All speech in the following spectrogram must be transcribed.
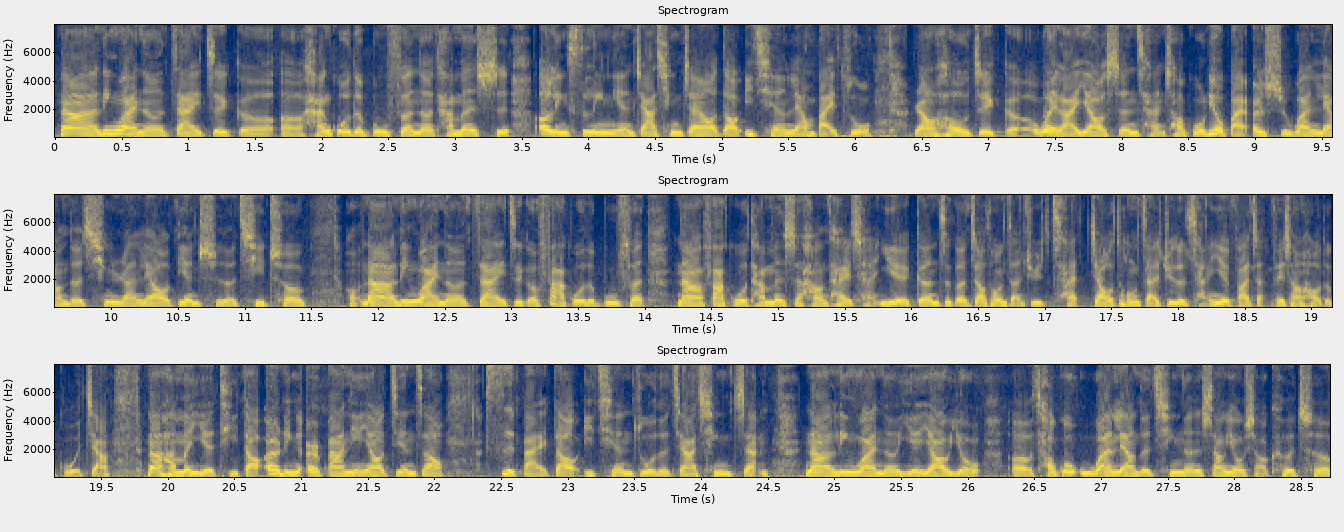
那另外呢，在这个呃韩国的部分呢，他们是二零四零年加氢站要到一千两百座，然后这个未来要生产超过六百二十万辆的氢燃料电池的汽车。好，那另外呢，在这个法国的部分，那法国他们是航太产业跟这个交通展具产交通载具的产业发展非常好的国家，那他们也提到，二零二八年要建造四百到一千座的加氢站。那另外呢，也要有呃超过五万辆的氢能商用小客车，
